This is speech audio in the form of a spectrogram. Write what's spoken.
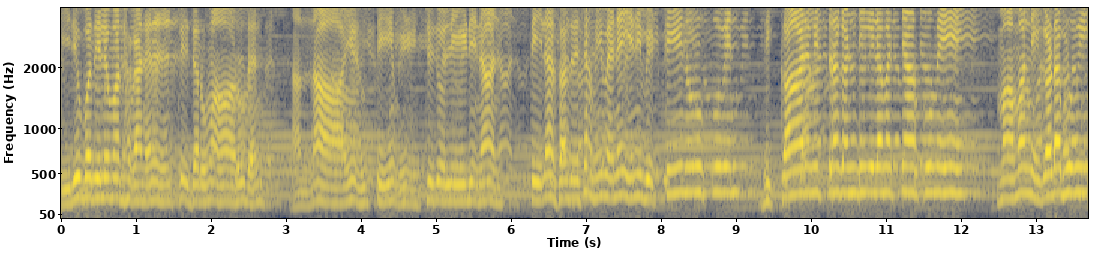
ഇരുപതിലുമധകനൽ ചിതറുമാറുടൻ നന്നായിരുട്ടി മിഴിച്ചു ചൊല്ലിയിടിനാൻ തില സദൃശം ഇവനെ ഇനി വെട്ടി നുറുക്കുവിൻ. ധിക്കാരമിത്ര കണ്ടീല മറ്റാർക്കുമേ? മമ നികടഭുവി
